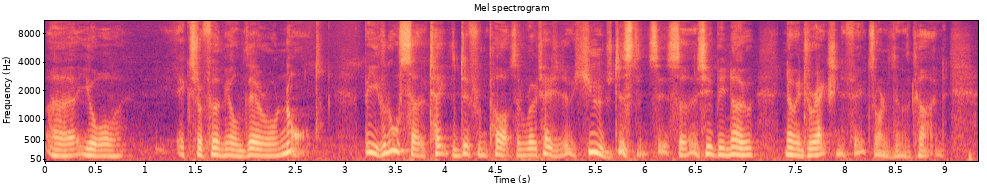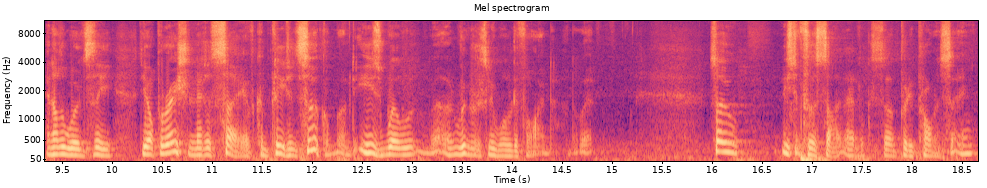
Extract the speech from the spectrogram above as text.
uh, your extra fermion there or not, but you can also take the different parts and rotate it at huge distances, so there should be no, no interaction effects or anything of the kind. In other words, the, the operation, let us say, of complete encirclement is well, uh, rigorously well defined. So, at least at first sight, that looks uh, pretty promising.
